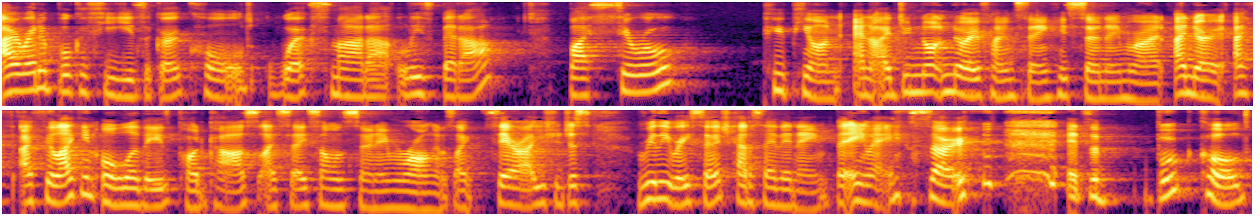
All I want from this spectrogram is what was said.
I read a book a few years ago called Work Smarter, Live Better by Cyril Peupion, and I do not know if I'm saying his surname right. I know, I, I feel like in all of these podcasts, I say someone's surname wrong, and it's like, Sarah, you should just really research how to say their name. But anyway, so it's a book called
